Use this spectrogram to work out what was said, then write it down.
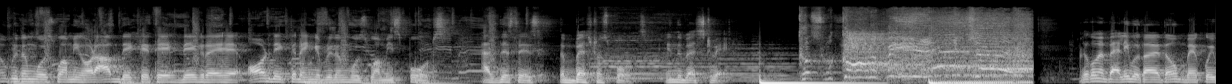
प्रीतम गोस्वामी, और आप देखते थे, देख रहे हैं, और देखते रहेंगे Pritam Goswami sports edge this is the best of sports in the best way देखो मैं पहले ही बता देता हूँ मैं कोई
